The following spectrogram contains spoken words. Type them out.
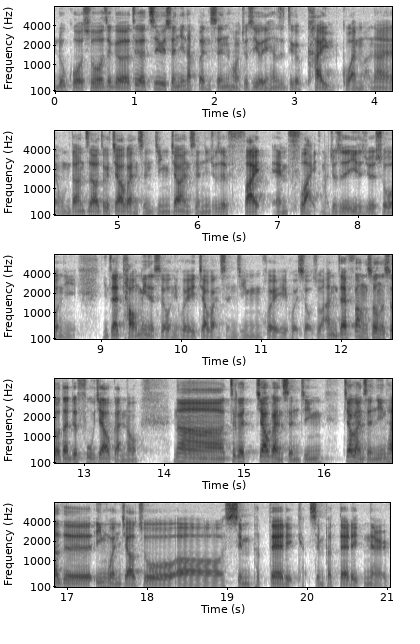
如果说这个这个自律神经它本身哈，就是有点像是这个开与关嘛。那我们当然知道这个交感神经，交感神经就是 fight and flight 嘛，就是意思就是说你你在逃命的时候，你会交感神经会会收缩啊；你在放松的时候，但就副交感哦。那这个交感神经，交感神经它的英文叫做呃 sympathetic sympathetic nerve。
